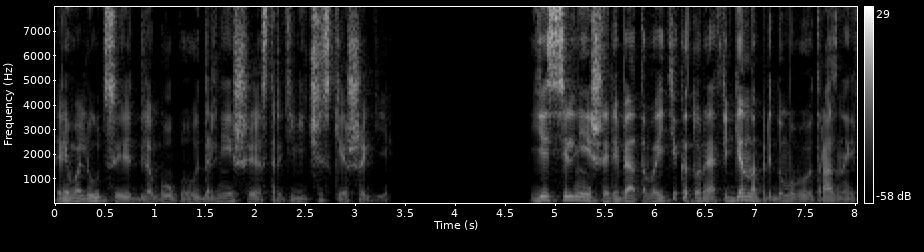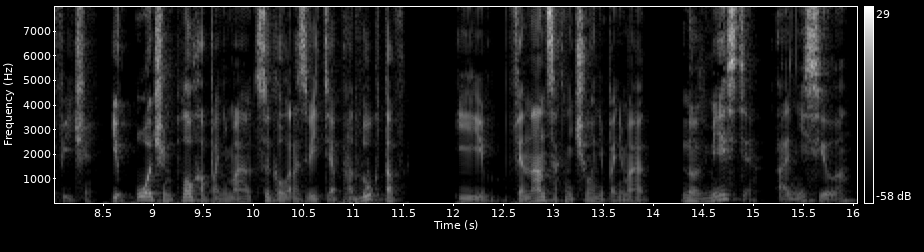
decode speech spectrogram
революции для Google и дальнейшие стратегические шаги. Есть сильнейшие ребята в IT, которые офигенно придумывают разные фичи и очень плохо понимают цикл развития продуктов и в финансах ничего не понимают. Но вместе они сила.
